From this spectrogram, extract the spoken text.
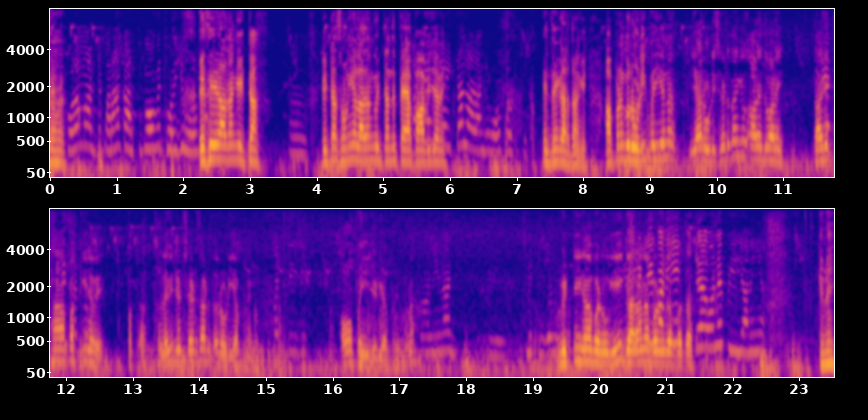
ਹਾਂ, ਹਾਂ। ਥੋੜਾ ਮਾਰ ਕੇ ਪਰਾਂ ਕਰਤੀ ਉਹ ਵੀ ਥੋੜੀ ਜਿਹੀ ਹੋਰ ਇੱਥੇ ਲਾ ਦਾਂਗੇ ਇੱਟਾਂ। ਇੱਟਾਂ ਸੋਹਣੀਆਂ ਲਾ ਦਾਂਗੇ ਇੱਟਾਂ ਤੇ ਪੈਪ ਆ ਵੀ ਜਾਵੇ। ਇੱਟਾਂ ਲਾ ਦਾਂਗੇ ਹੋਰ ਕੁਛ ਇਦਾਂ ਹੀ ਕਰ ਦਾਂਗੇ। ਆਪਣੇ ਕੋਲ ਰੋੜੀ ਪਈ ਹੈ ਨਾ ਯਾਰ ਰੋੜੀ ਸਿੱਟ ਦਾਂਗੇ ਆਲੇ ਦੁਆਲੇ ਤਾਂ ਕਿ ਥਾਂ ਪੱਕੀ ਰਵੇ। ਪੱਕ- ਥੱਲੇ ਵੀ ਸਾਈਡ ਸਾਡ ਰੋੜੀ ਆਪਣੇ ਕੋਲ। ਜੀ। ਉਹ ਪਈ ਜਿਹੜੀ ਆਪਣੇ ਕੋਲ ਨਾ। ਮਿੱਟੀ ਨਾ ਬਣੂਗੀ ਗਾਰਾ ਨਾ ਬਣੂਗਾ ਬਣੀ ਪਤਾ। ਤੇ ਉਹਨੇ ਪੀ ਜਾਣੀ ਆ। ਕਿੰਨੇ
